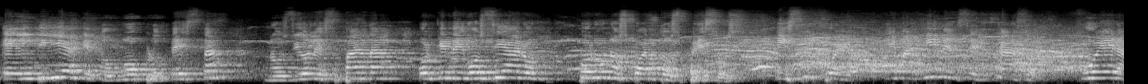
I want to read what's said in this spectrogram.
el día que tomó protesta, nos dio la espalda porque negociaron por unos cuantos pesos. Y sí fue, imagínense el caso, fuera,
